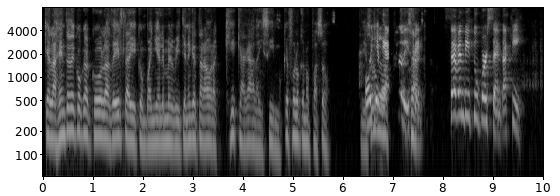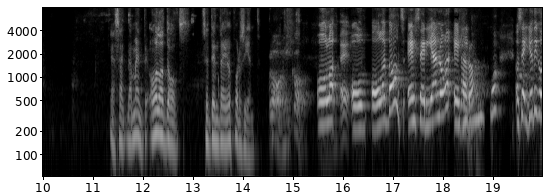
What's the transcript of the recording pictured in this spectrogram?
que la gente de Coca-Cola, Delta y compañía MLB tienen que estar ahora. ¿Qué cagada hicimos? ¿Qué fue lo que nos pasó? Oye, aquí lo dice. 72% aquí. Exactamente. All adults, 72%. Lógico. All, eh, all, adults. Eh, sería lo claro. O sea, yo digo,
